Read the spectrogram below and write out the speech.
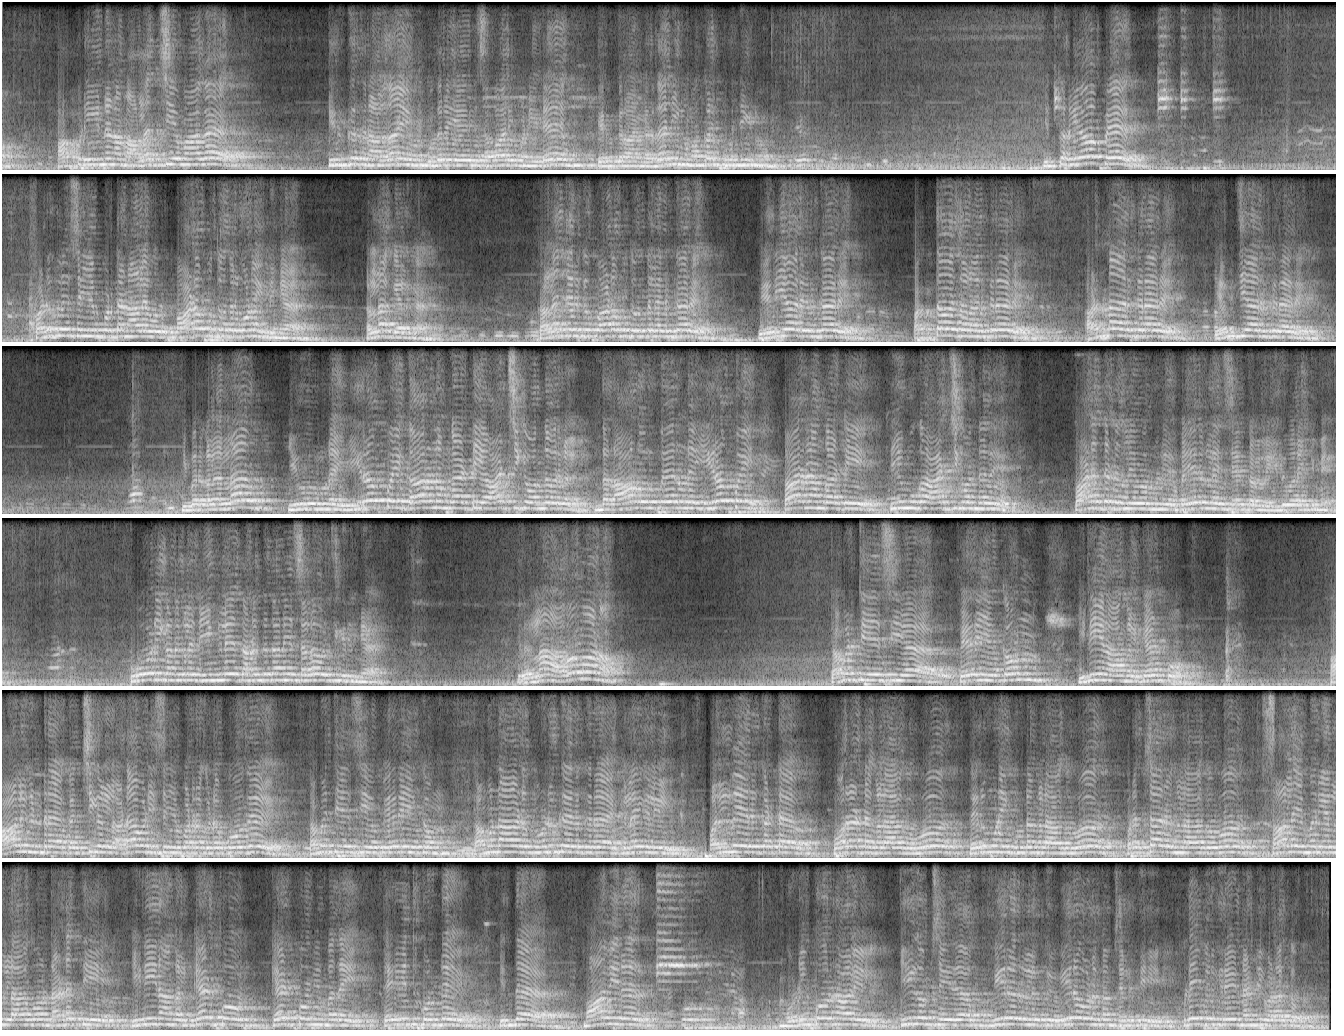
அப்படின்னு நம்ம அலட்சியமாக இருக்கிறதுனால தான் இவன் குதிரை ஏறி சவாரி பண்ணிட்டு இருக்கிறாங்கிறத நீங்க மக்கள் புரிஞ்சுக்கணும். இத்தனையோ பேர் படுகொலை செய்யப்பட்ட நாளை ஒரு பாடப்புத்தகத்தில் கூட இல்லைங்க. நல்லா கேளுங்க. கலைஞருக்கு பாடப்புத்தகத்தில் இருக்காரு பெரியார் இருக்காரு பக்தவச்சலம் இருக்கிறாரு அண்ணா இருக்கிறாரு எம்ஜிஆர் இருக்கிறாரு இவர்களெல்லாம் இவருடைய இறப்பை காரணம் காட்டி ஆட்சிக்கு வந்தவர்கள். இந்த நானூறு பேருடைய இறப்பை காரணம் காட்டி திமுக ஆட்சிக்கு வந்தது. பாடத்திட்டத்தில் இவர்களுடைய பெயர்களை சேர்க்கவில்லை இதுவரைக்குமே. கோடி கணக்கில் நீங்களே தனக்கு தானே செலவு வச்சுக்கிறீங்க. இதெல்லாம் அவமானம். தமிழ் தேசிய பேரியக்கம் இனி நாங்கள் கேட்போம். ஆளுகின்ற கட்சிகள் அடாவடி செய்யப்படுற போது தமிழ் தேசிய பேரியக்கம் தமிழ்நாடு முழுக்க இருக்கிற கிளைகளில் பல்வேறு கட்ட போராட்டங்களாகவோ தெருமுனை கூட்டங்களாகவோ பிரச்சாரங்களாகவோ சாலை மறியல்களாகவோ நடத்தி இனி நாங்கள் கேட்போம் கேட்போம் என்பதை தெரிவித்துக் கொண்டு இந்த மாவீரர் முடிப்போர் நாளில் ஈகம் செய்த வீரர்களுக்கு வீர வணக்கம் செலுத்தி விடைபெறுகிறேன். நன்றி வணக்கம்.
